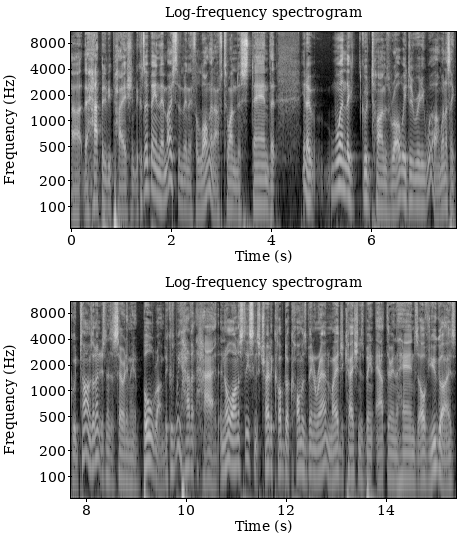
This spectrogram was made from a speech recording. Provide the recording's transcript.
Uh, they're happy to be patient because they've been there, most of them have been there for long enough to understand that you know, when the good times roll, we do really well. And when I say good times, I don't just necessarily mean a bull run because we haven't had, in all honesty, since tradercobb.com has been around and my education has been out there in the hands of you guys,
